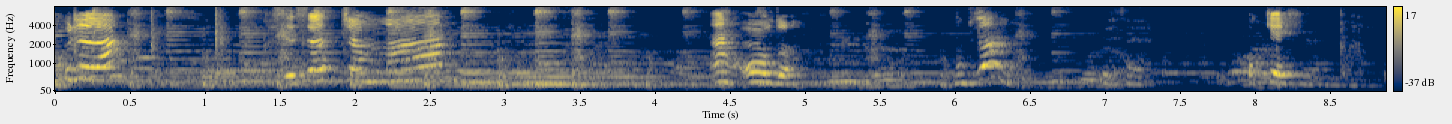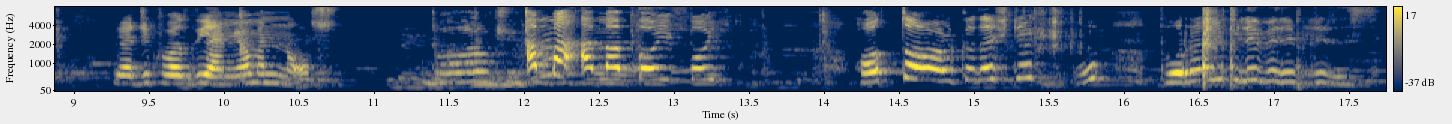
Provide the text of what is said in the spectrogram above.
Bu ne lan? Ses açacağım lan. Heh oldu. Bu güzel mi? Güzel. Okey. Birazcık fazla gelmiyor ama ne olsun. Ama ama boy boy. Hatta arkadaşlar bu parayı bile verebiliriz.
